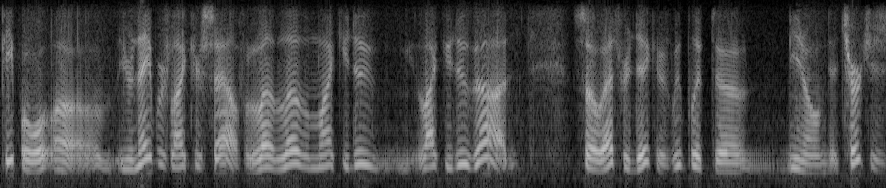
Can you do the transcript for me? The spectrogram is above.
people, uh, your neighbors like yourself. Love love them like you do like you do God. So that's ridiculous. We put, uh, you know, churches,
